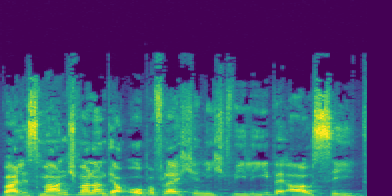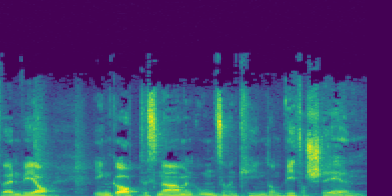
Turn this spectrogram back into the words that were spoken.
Weil es manchmal an der Oberfläche nicht wie Liebe aussieht, wenn wir in Gottes Namen unseren Kindern widerstehen.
